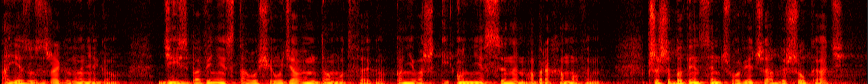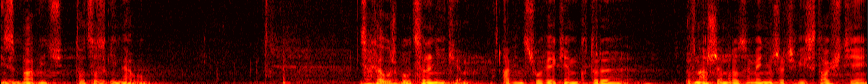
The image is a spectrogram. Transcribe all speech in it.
A Jezus rzekł do niego: Dziś zbawienie stało się udziałem domu Twego, ponieważ i on jest synem Abrahamowym. Przyszedł bowiem syn człowieczy, aby szukać i zbawić to, co zginęło. Zacheusz był celnikiem, a więc człowiekiem, który w naszym rozumieniu rzeczywistości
